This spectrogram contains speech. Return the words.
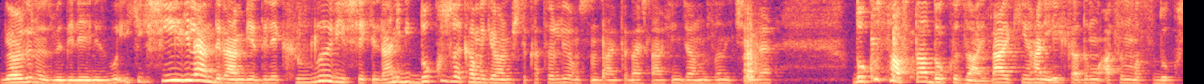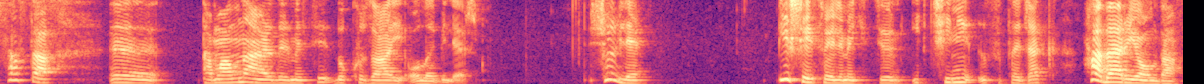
gördünüz mü dileğiniz? Bu iki kişiyi ilgilendiren bir dilek. Hızlı bir şekilde. Hani bir 9 rakamı görmüştük hatırlıyor musunuz arkadaşlar fincanınızın içinde? 9 hafta 9 ay. Belki hani ilk adımı atılması 9 hafta. E, tamamını erdirmesi 9 ay olabilir. Şöyle bir şey söylemek istiyorum. İçini ısıtacak haber yolda.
